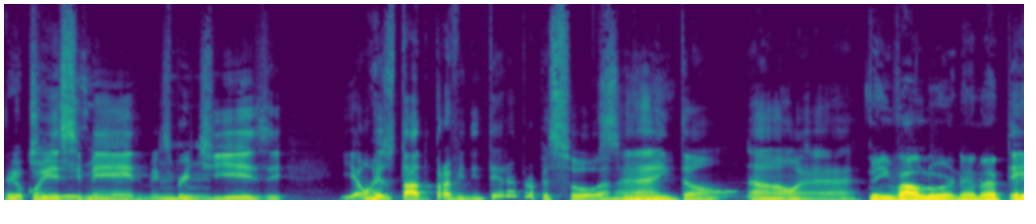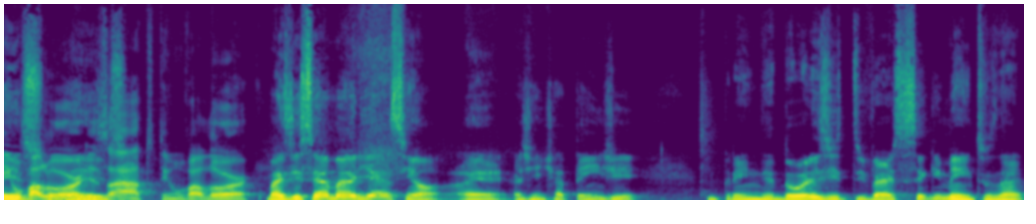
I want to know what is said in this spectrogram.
meu conhecimento, minha Uhum. expertise. E é um resultado para a vida inteira para a pessoa, né? Sim. Então, não, é. Tem valor, né? Não é preço. Tem um valor, é exato, tem um valor. Mas isso é a maioria, assim, ó. é, a gente atende empreendedores de diversos segmentos, né?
